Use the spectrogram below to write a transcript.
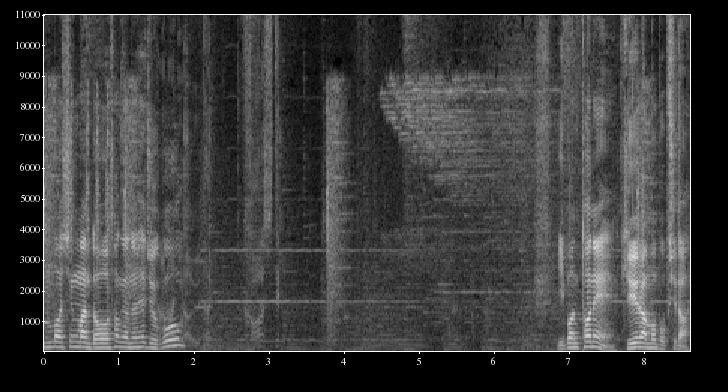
한 번씩만 더 성현을 해주고 이번 턴에 기회를 한번 봅시다.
